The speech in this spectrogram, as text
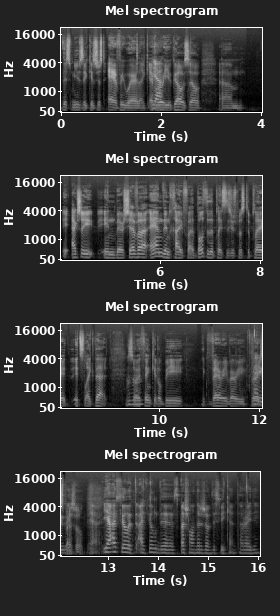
this music is just everywhere, like everywhere you go. So, um, it, actually, in Beersheba and in Haifa, both of the places you're supposed to play, it's like that. So I think it'll be like very, very, very, good. special. Yeah, yeah, I feel it. I feel the special energy of this weekend already.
